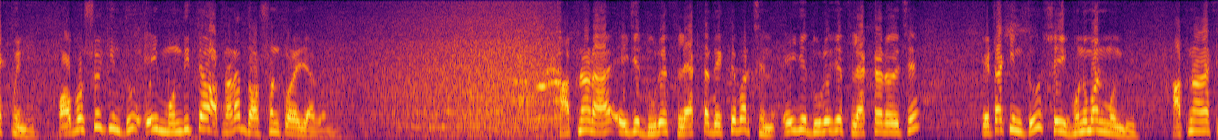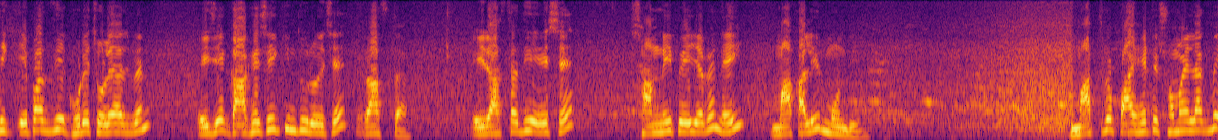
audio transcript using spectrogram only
এক মিনিট। অবশ্যই কিন্তু এই মন্দিরটাও আপনারা দর্শন করে যাবেন। আপনারা এই যে দূরে ফ্ল্যাগটা দেখতে পাচ্ছেন, এই যে দূরে যে ফ্ল্যাগটা রয়েছে, এটা কিন্তু সেই হনুমান মন্দির। আপনারা ঠিক এপাশ দিয়ে ঘুরে চলে আসবেন। এই যে গা ঘেঁষেই কিন্তু রয়েছে রাস্তা। এই রাস্তা দিয়ে এসে সামনেই পেয়ে যাবেন এই মা কালীর মন্দির। মাত্র পায়ে হেঁটে সময় লাগবে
